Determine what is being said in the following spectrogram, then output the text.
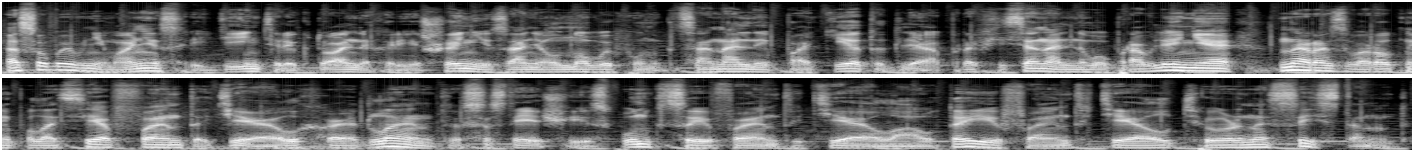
Особое внимание среди интеллектуальных решений занял новый функциональный пакет для профессионального управления на разворотной полосе Fendt TL Headland, состоящий из функций Fendt TL Auto и Fendt TL Turn Assistant.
